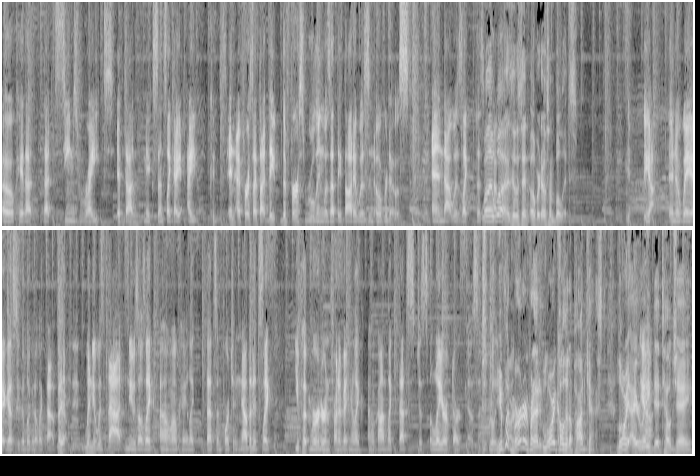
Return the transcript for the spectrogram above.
oh, okay, that that seems right. If that Mm-hmm. makes sense. Like I I could. And at first I thought they the first ruling was that they thought it was an overdose, and that was like the well, it was. It was an overdose on bullets. yeah in a way i guess you could look at it like that but when it was that news i was like oh okay like that's unfortunate now that it's like you put murder in front of it and you're like oh god like that's just a layer of darkness it's really You put murder in front of that. Lori calls it a podcast. Lori, I really Yeah. did tell Jay.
